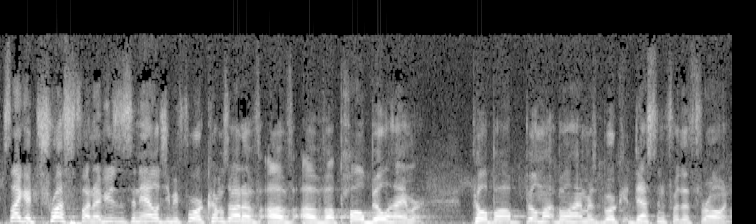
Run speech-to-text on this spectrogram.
it's like a trust fund. I've used this analogy before. It comes out of, of, of uh, Paul Billheimer, Paul Billheimer's book, Destined for the Throne.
